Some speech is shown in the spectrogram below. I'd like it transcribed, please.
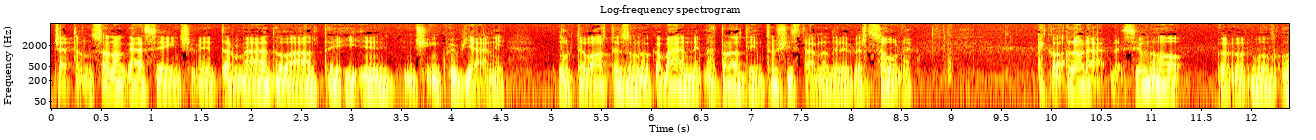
Certo non sono case in cemento armato alte in 5 piani. Molte volte sono capanne ma però dentro ci stanno delle persone. Ecco allora se uno eh, ho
